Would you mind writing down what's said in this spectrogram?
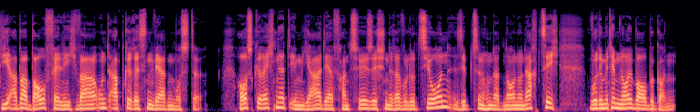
die aber baufällig war und abgerissen werden musste. Ausgerechnet im Jahr der Französischen Revolution 1789 wurde mit dem Neubau begonnen.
